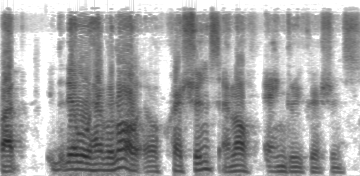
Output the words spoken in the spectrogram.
But they will have a lot of questions and a lot of angry questions.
